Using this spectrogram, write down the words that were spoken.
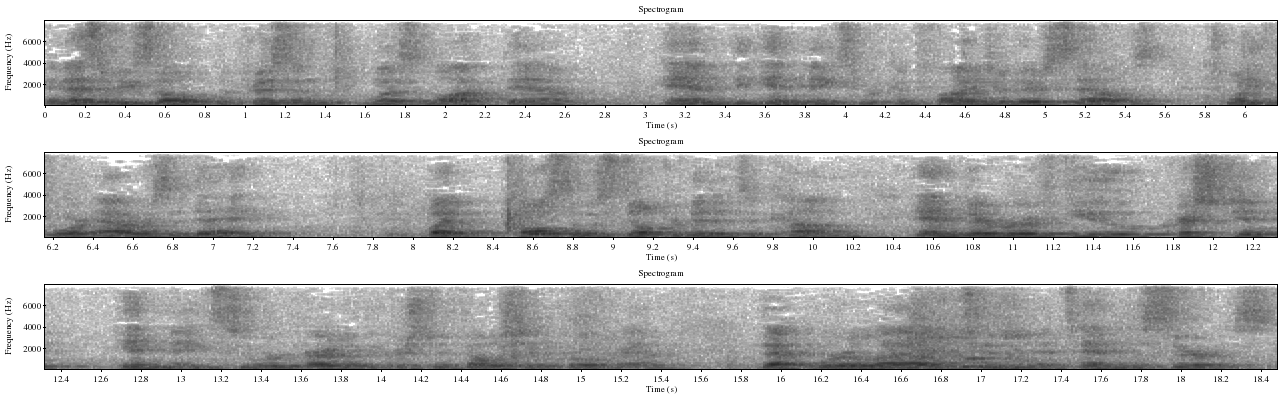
and as a result, the prison was locked down and the inmates were confined to their cells 24 hours a day. But Colson was still permitted to come, and there were a few Christian inmates who were part of the Christian Fellowship Program that were allowed to attend the service.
